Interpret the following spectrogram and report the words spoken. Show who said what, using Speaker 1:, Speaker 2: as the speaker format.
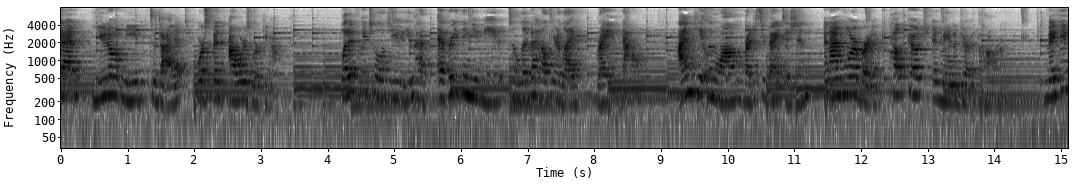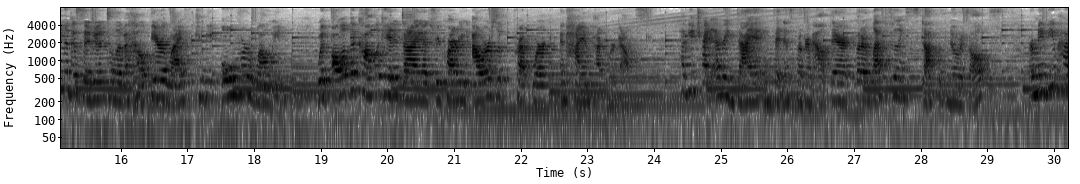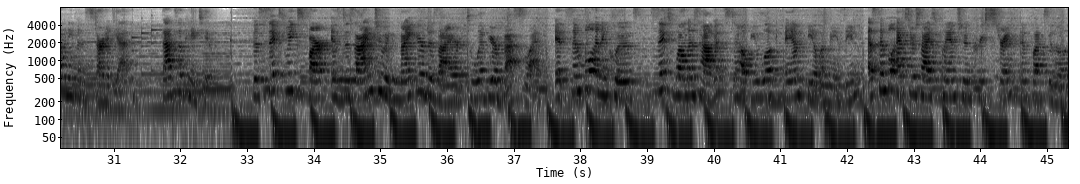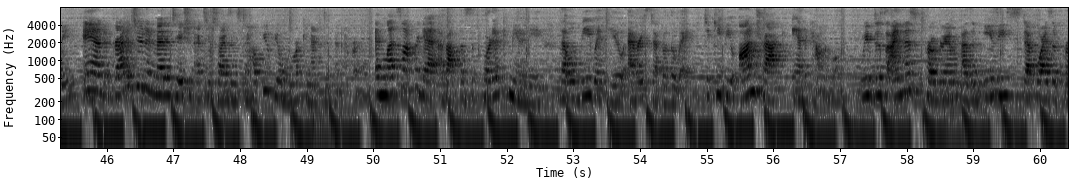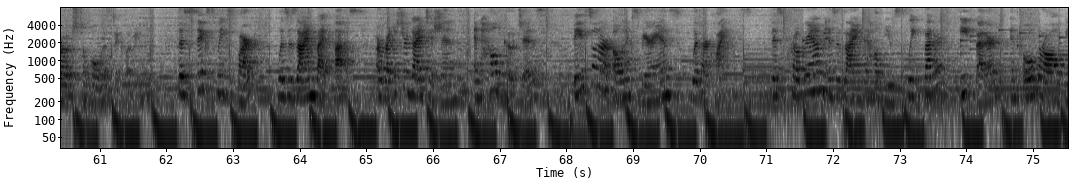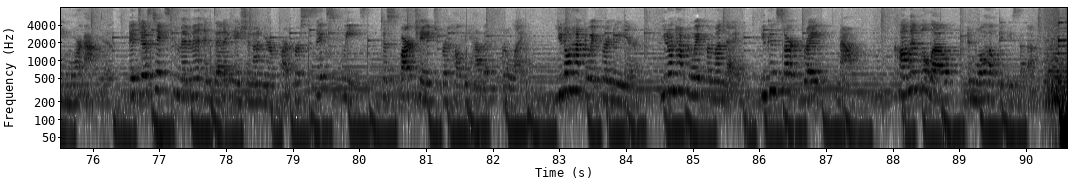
Speaker 1: said you don't need to diet or spend hours working out?
Speaker 2: What if we told you you have everything you need to live a healthier life right now? I'm Caitlin Wong, registered dietitian.
Speaker 1: And I'm Laura Burdick, health coach and manager at the Hot Room. Making the decision to live a healthier life can be overwhelming with all of the complicated diets requiring hours of prep work and high impact workouts.
Speaker 2: Have you tried every diet and fitness program out there but are left feeling stuck with no results? Or maybe you haven't even started yet. That's okay too.
Speaker 1: The six week spark is designed to ignite your desire to live your best life. It's simple and includes six wellness habits to help you look and feel amazing, a simple exercise plan to increase strength and flexibility, and gratitude and meditation exercises to help you feel more connected than ever.
Speaker 2: And let's not forget about the supportive community that will be with you every step of the way to keep you on track and accountable.
Speaker 1: We've designed this program as an easy, stepwise approach to holistic living.
Speaker 2: The six week spark was designed by us, a registered dietitian and health coaches, based on our own experience with our clients. This program is designed to help you sleep better, eat better, and overall be more active.
Speaker 1: It just takes commitment and dedication on your part for six weeks to spark change for healthy habits for life. You don't have to wait for a new year. You don't have to wait for Monday. You can start right now. Comment below and we'll help get you set up.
